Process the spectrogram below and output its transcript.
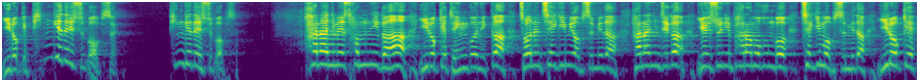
이렇게 핑계 댈 수가 없어요. 핑계 댈 수가 없어요. 하나님의 섭리가 이렇게 된 거니까 저는 책임이 없습니다. 하나님 제가 예수님 팔아먹은 거 책임 없습니다. 이렇게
